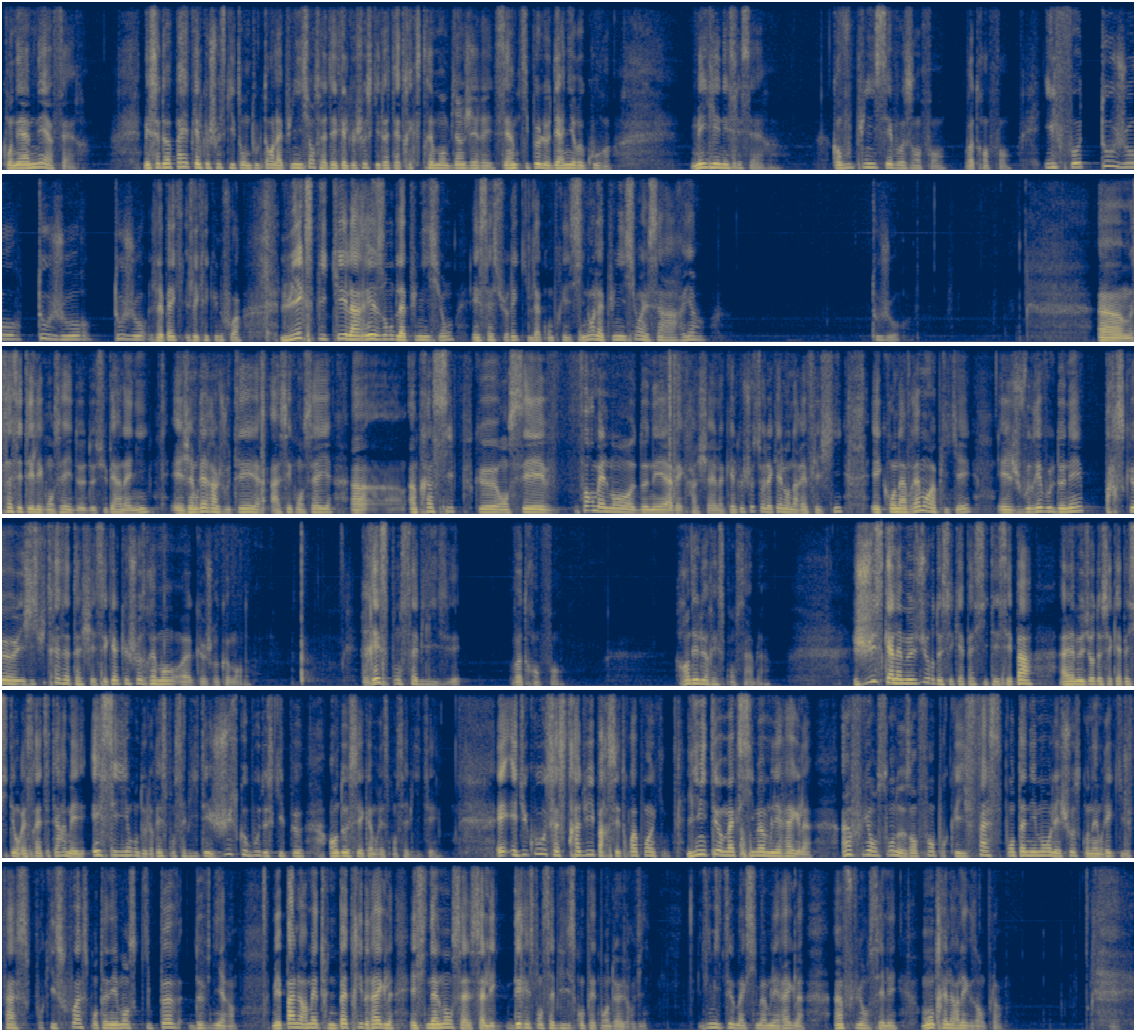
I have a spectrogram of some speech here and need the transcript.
qu'on est amené à faire. Mais ça ne doit pas être quelque chose qui tombe tout le temps. La punition, ça doit être quelque chose qui doit être extrêmement bien géré. C'est un petit peu le dernier recours. Mais il est nécessaire. Quand vous punissez vos enfants, votre enfant, il faut toujours, toujours, toujours, je ne l'écris qu'une fois, lui expliquer la raison de la punition et s'assurer qu'il l'a compris. Sinon, la punition, elle ne sert à rien. Toujours. Euh, ça, c'était les conseils de, Super Nanny. Et j'aimerais rajouter à ces conseils un, un principe qu'on s'est formellement donné avec Rachel, quelque chose sur lequel on a réfléchi et qu'on a vraiment appliqué. Et je voudrais vous le donner parce que j'y suis très attaché. C'est quelque chose vraiment euh, que je recommande. Responsabilisez votre enfant. Rendez-le responsable. Jusqu'à la mesure de ses capacités. Ce n'est pas à la mesure de ses capacités, on restreint, etc. Mais essayons de le responsabiliser jusqu'au bout de ce qu'il peut endosser comme responsabilité. Et, du coup, ça se traduit par ces trois points. Limiter au maximum les règles influençons nos enfants pour qu'ils fassent spontanément les choses qu'on aimerait qu'ils fassent, pour qu'ils soient spontanément ce qu'ils peuvent devenir, mais pas leur mettre une batterie de règles et finalement ça, les déresponsabilise complètement de leur vie. Limitez au maximum les règles, influencez-les, montrez-leur l'exemple.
